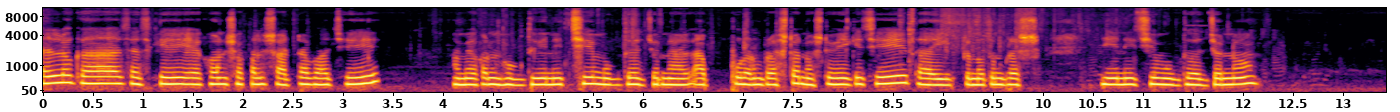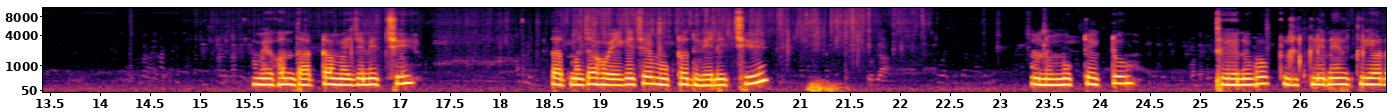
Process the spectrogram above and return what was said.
হ্যালো গাছ আজকে এখন সকাল সাতটা বাজে। আমি এখন মুখ ধুয়ে নিচ্ছি। মুখ ধোয়ার জন্য পুরান ব্রাশটা নষ্ট হয়ে গেছে, তাই একটা নতুন ব্রাশ নিয়ে নিচ্ছি মুখ ধোয়ার জন্য। আমি এখন দাঁতটা মেজে নিচ্ছি। দাঁত মাজা হয়ে গেছে, মুখটা ধুয়ে নিচ্ছি। মানে মুখটা একটু ধুয়ে নেব, ক্লিন অ্যান্ড ক্লিয়ার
